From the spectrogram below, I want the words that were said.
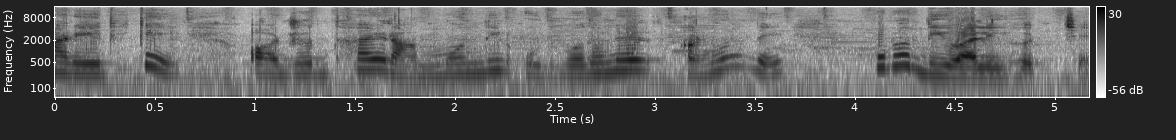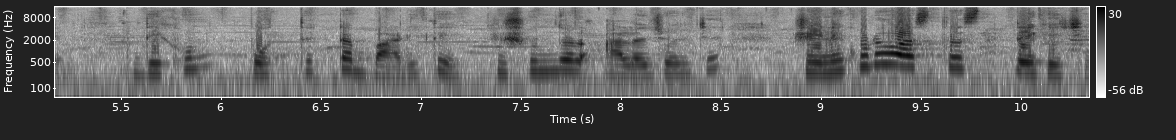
আর এদিকে অযোধ্যায় রাম মন্দির উদ্বোধনের আনন্দে পুরো দিওয়ালি হচ্ছে। দেখুন, প্রত্যেকটা বাড়িতে কি সুন্দর আলো জ্বলছে। ট্রেনে করেও আস্তে আস্তে দেখেছি,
